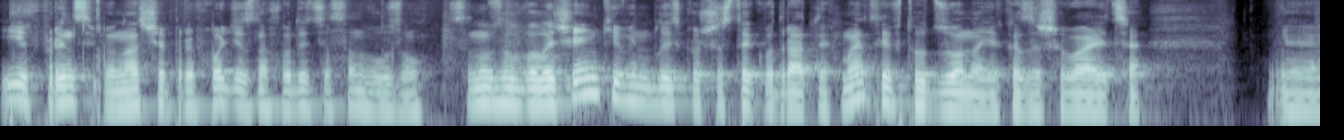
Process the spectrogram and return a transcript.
І, в принципі, у нас ще при вході знаходиться санвузол. Санвузол величенький, він близько 6 квадратних метрів. Тут зона, яка зашивається. Е,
